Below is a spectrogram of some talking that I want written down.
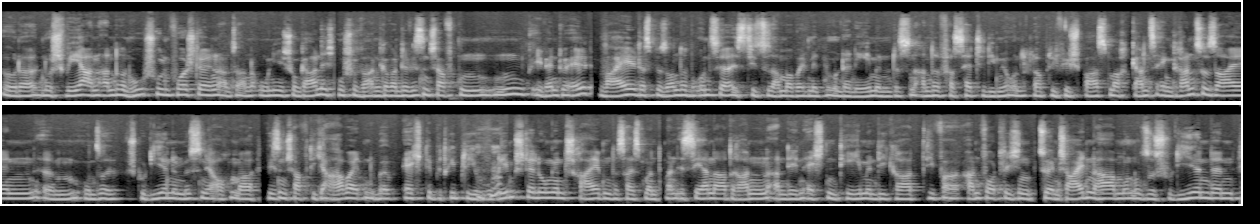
oder nur schwer an anderen Hochschulen vorstellen, also an der Uni schon gar nicht. Hochschule für angewandte Wissenschaften hm, eventuell, weil das Besondere bei uns ja ist die Zusammenarbeit mit den Unternehmen. Das ist eine andere Facette, die mir unglaublich viel Spaß macht, ganz eng dran zu sein. Ähm, unsere Studierenden müssen ja auch immer wissenschaftliche Arbeiten über echte betriebliche mhm. Problemstellungen schreiben. Das heißt, man, man ist sehr nah dran an den echten Themen, die gerade die Verantwortlichen zu entscheiden haben. Und unsere Studierenden,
